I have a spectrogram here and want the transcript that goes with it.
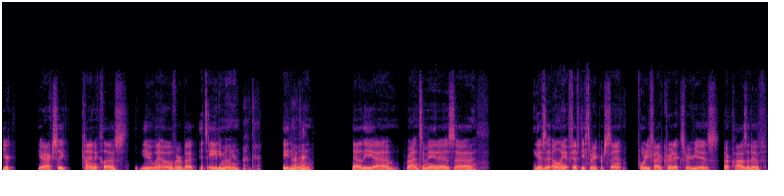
You're you're actually kind of close. You went over, but it's 80 million. Okay. 80 Okay. million. Now the um, Rotten Tomatoes uh, gives it only at 53%. 45 critics reviews are positive.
